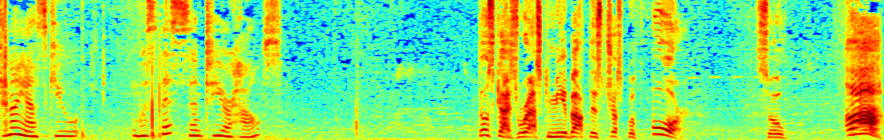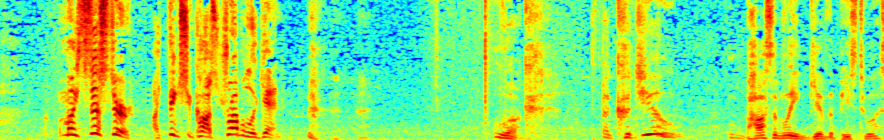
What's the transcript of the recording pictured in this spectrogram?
Can I ask you, was this sent to your house? Those guys were asking me about this just before. So... Ah! My sister! I think she caused trouble again. Look, uh, could you possibly give the piece to us?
